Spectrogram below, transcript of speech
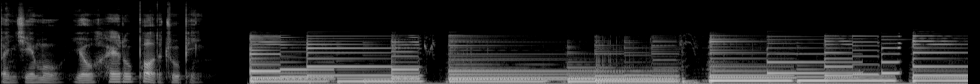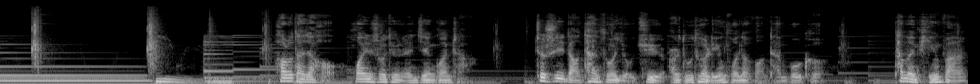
本节目由 HelloPod 出品。Hello，大家好，欢迎收听《人间观察》，这是一档探索有趣而独特灵魂的访谈播客。他们平凡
